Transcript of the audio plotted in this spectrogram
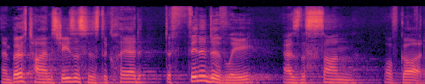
and both times, Jesus is declared definitively as the Son of God.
